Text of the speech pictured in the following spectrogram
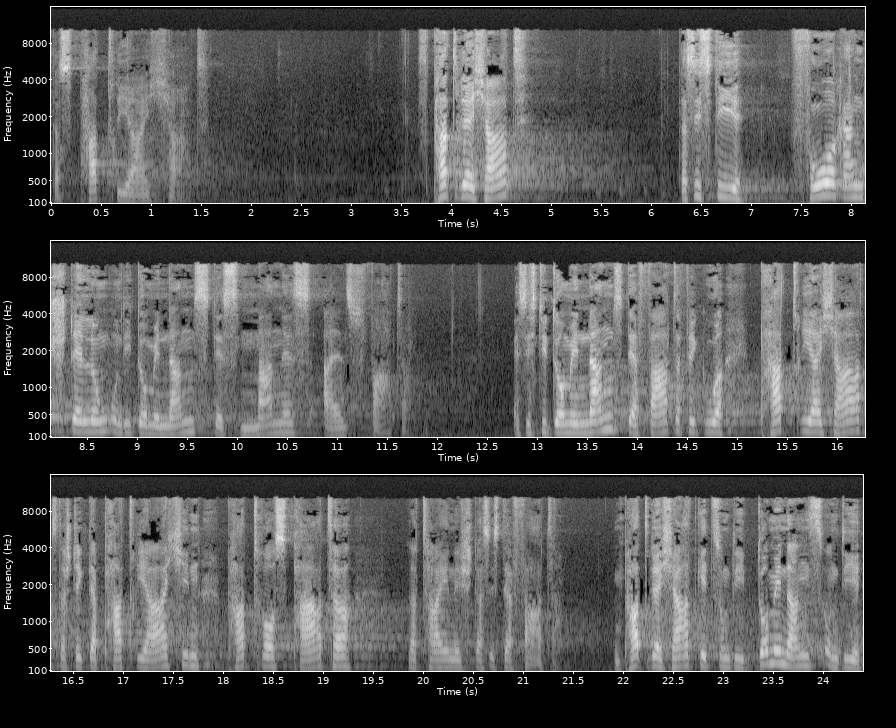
Das Patriarchat. Das Patriarchat, das ist die Vorrangstellung und die Dominanz des Mannes als Vater. Es ist die Dominanz der Vaterfigur, Patriarchat, da steckt der Patriarchin, Patros, Pater, lateinisch, das ist der Vater. Im Patriarchat geht es um die Dominanz und die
